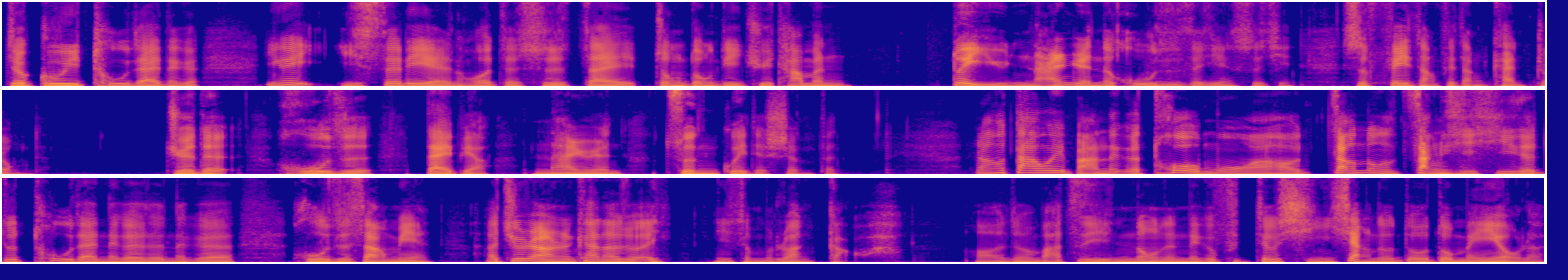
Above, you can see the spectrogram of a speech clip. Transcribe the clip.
就故意吐在那个。因为以色列人或者是在中东地区，他们对于男人的胡子这件事情是非常非常看重的，觉得胡子代表男人尊贵的身份。然后大卫把那个唾沫啊，脏弄脏兮兮的，就吐在那个那个胡子上面。啊，就让人看到说，哎，你怎么乱搞啊？哦，怎么把自己弄得那个就形象都都都没有了？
